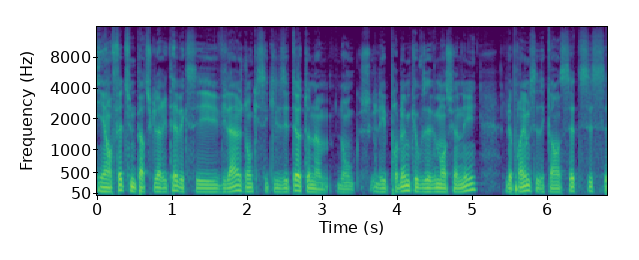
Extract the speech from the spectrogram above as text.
Et en fait, une particularité avec ces villages, donc, c'est qu'ils étaient autonomes. Donc, les problèmes que vous avez mentionnés, le problème, c'était qu'en 7, 6,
